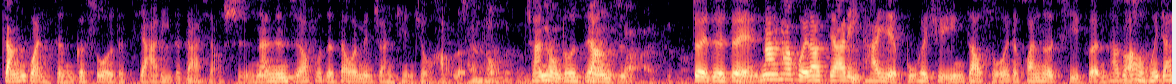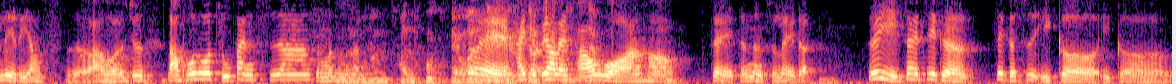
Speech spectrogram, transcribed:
掌管整个所有的家里的大小事，男人只要负责在外面赚钱就好了。传统的都是传统都是这样子。孩子嘛对对对，那他回到家里，他也不会去营造所谓的欢乐气氛。他说啊，我回家累得要死了啊，我就老婆给我煮饭吃啊，什么什么的。我们传统台湾。对，孩子不要来吵我啊，哈。对，等等之类的。嗯，所以在这个这个是一个一个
